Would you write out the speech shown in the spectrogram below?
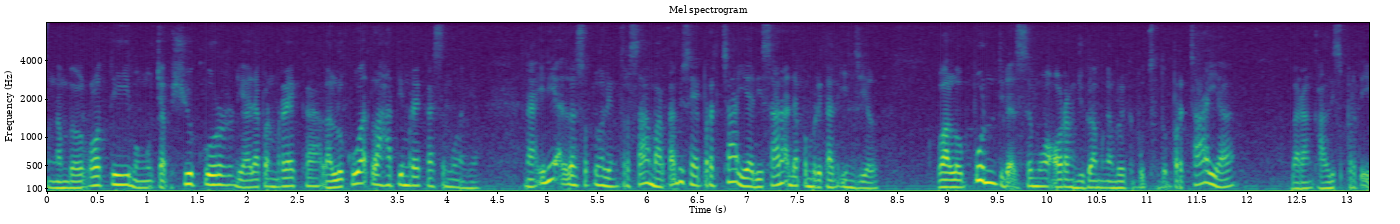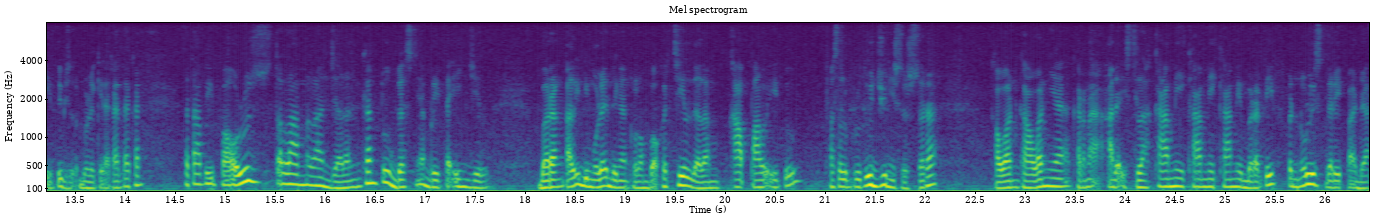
mengambil roti, mengucap syukur di hadapan mereka, lalu kuatlah hati mereka semuanya. Nah, ini adalah suatu hal yang tersamar, tapi saya percaya di sana ada pemberitaan Injil. Walaupun tidak semua orang juga mengambil keputusan untuk percaya, barangkali seperti itu bisa boleh kita katakan, tetapi Paulus telah melanjalankan tugasnya berita Injil. Barangkali dimulai dengan kelompok kecil dalam kapal itu, pasal 27 nih saudara, kawan-kawannya, karena ada istilah kami, kami, kami, berarti penulis daripada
